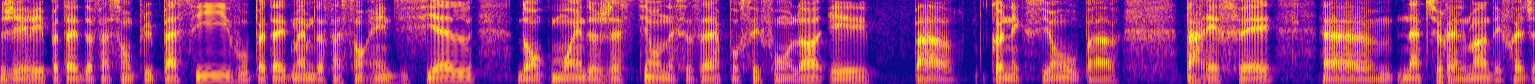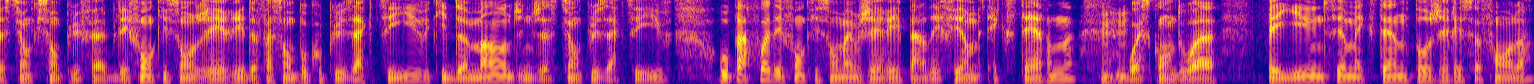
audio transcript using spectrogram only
gérés peut-être de façon plus passive ou peut-être même de façon indicielle. Donc, moins de gestion nécessaire pour ces fonds-là et par connexion ou par par effet, euh, naturellement, des frais de gestion qui sont plus faibles. Des fonds qui sont gérés de façon beaucoup plus active, qui demandent une gestion plus active, ou parfois des fonds qui sont même gérés par des firmes externes, mm où est-ce qu'on doit payer une firme externe pour gérer ce fonds-là.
